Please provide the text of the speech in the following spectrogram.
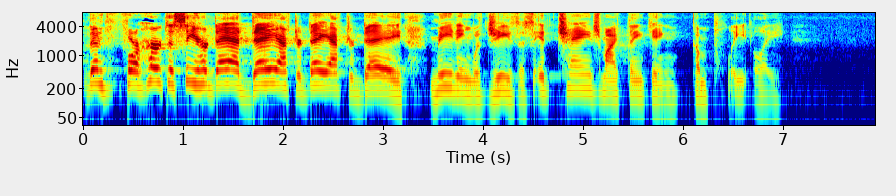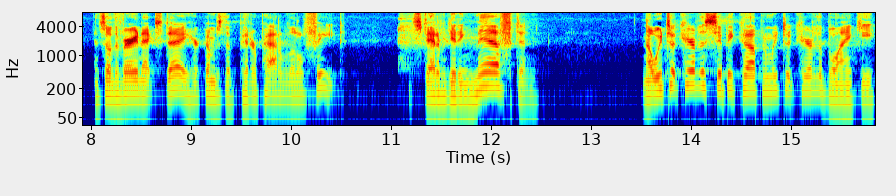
than for her to see her dad day after day after day meeting with Jesus? It changed my thinking completely. And so the very next day, here comes the pitter pat of little feet instead of getting miffed. And no, we took care of the sippy cup and we took care of the blankie,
